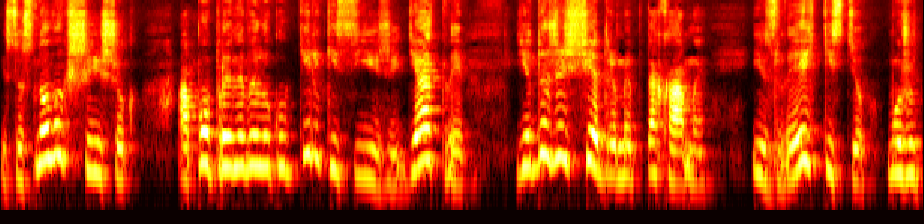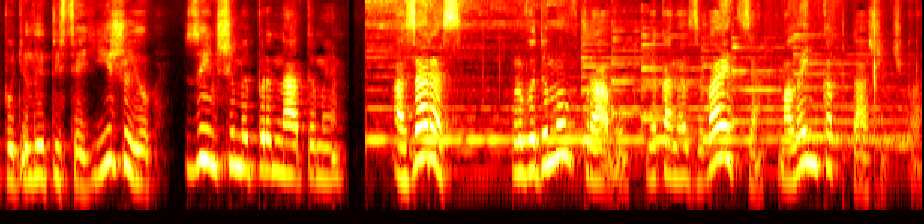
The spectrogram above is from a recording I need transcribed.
і соснових шишок, а попри невелику кількість їжі, дятли є дуже щедрими птахами і з легкістю можуть поділитися їжею з іншими пернатими. А зараз проведемо вправу, яка називається маленька пташечка.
